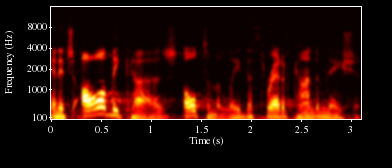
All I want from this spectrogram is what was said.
And it's all because ultimately the threat of condemnation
